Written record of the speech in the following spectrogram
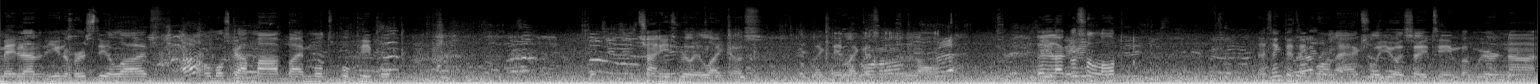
Made it out of the university alive. Almost got mobbed by multiple people. Chinese really like us. Like they like us a lot. They like us a lot. I think they think we're on the actual USA team, but we're not.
